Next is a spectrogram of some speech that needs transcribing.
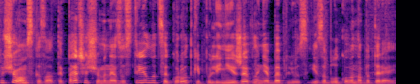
Ну що вам сказати, перше, що мене зустріло, це короткі по лінії живлення B+, і заблокована батарея.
